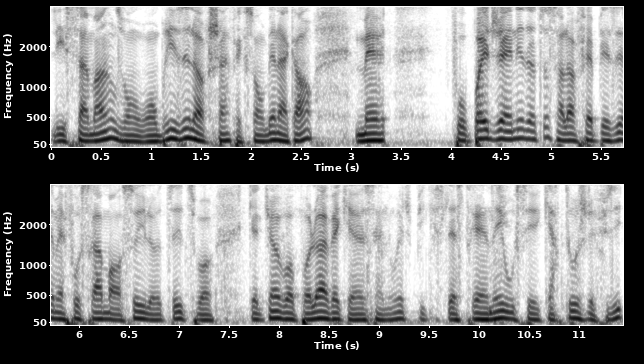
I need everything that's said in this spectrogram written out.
les semences, vont, vont briser leur champ. Fait qu'ils sont bien d'accord. Mais faut pas être gêné de ça, ça leur fait plaisir, mais faut se ramasser, là. Tu sais, tu vas, quelqu'un va pas là avec un sandwich puis qui se laisse traîner ou ses cartouches de fusil.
